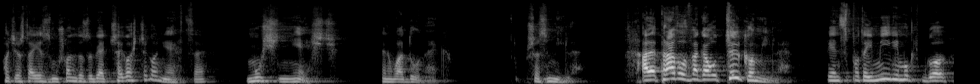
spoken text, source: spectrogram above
chociaż zostaje zmuszony do zrobienia czegoś, czego nie chce, musi nieść ten ładunek przez milę. Ale prawo wymagało tylko milę, więc po tej mili mógł go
